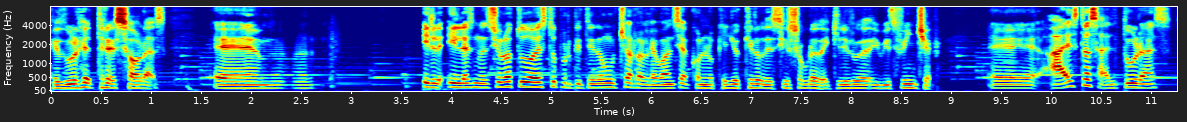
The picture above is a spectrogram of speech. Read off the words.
que dure tres horas. Eh, y, les menciono todo esto porque tiene mucha relevancia con lo que yo quiero decir sobre The Killer de David Fincher. Eh, a estas alturas,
